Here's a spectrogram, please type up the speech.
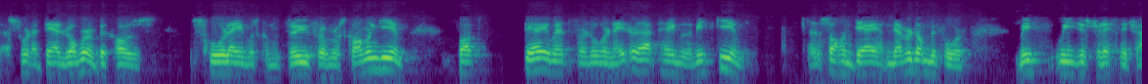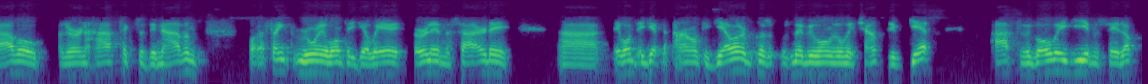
a sort of dead rubber because the scoreline was coming through from Roscommon game. But Derry went for an overnighter that time in the Meath game, and something Derry have never done before. Meath, we just traditionally travel an hour and a half tickets to the Navan, but I think Rory wanted to get away early on the Saturday. Uh, they wanted to get the panel together because it was maybe one of the only chances they'd get after the Galway game and say, look,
